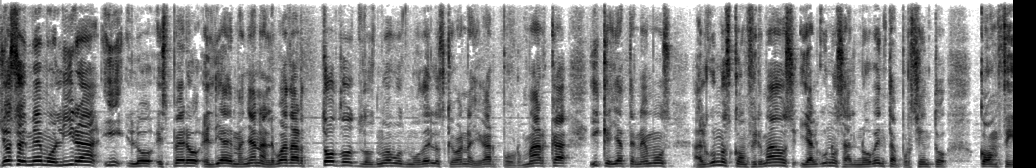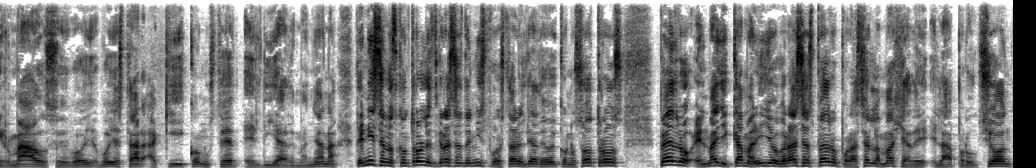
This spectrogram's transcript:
yo soy Memo Lira y lo espero el día de mañana. Le voy a dar todos los nuevos modelos que van a llegar por marca y que ya tenemos algunos confirmados y algunos al 90% confirmados. Eh, voy, voy, a estar aquí con usted el día de mañana. Denise en los controles, gracias Denise por estar el día de hoy con nosotros. Pedro, el Magic Amarillo, gracias Pedro por hacer la magia de la producción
